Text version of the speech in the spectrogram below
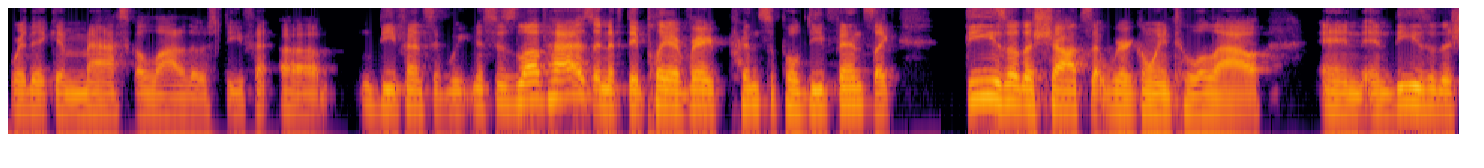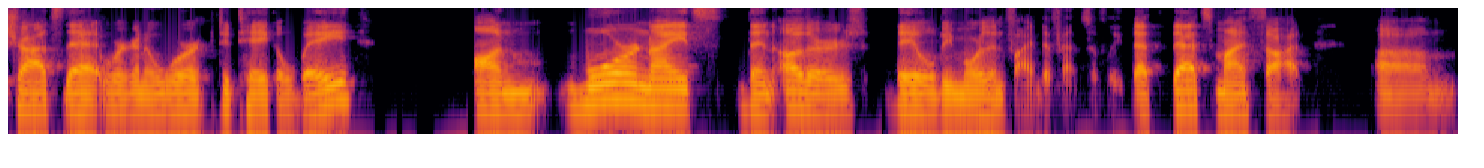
where they can mask a lot of those def- uh, defensive weaknesses Love has, and if they play a very principled defense, like these are the shots that we're going to allow, and and these are the shots that we're going to work to take away. On more nights than others, they will be more than fine defensively. That that's my thought um,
